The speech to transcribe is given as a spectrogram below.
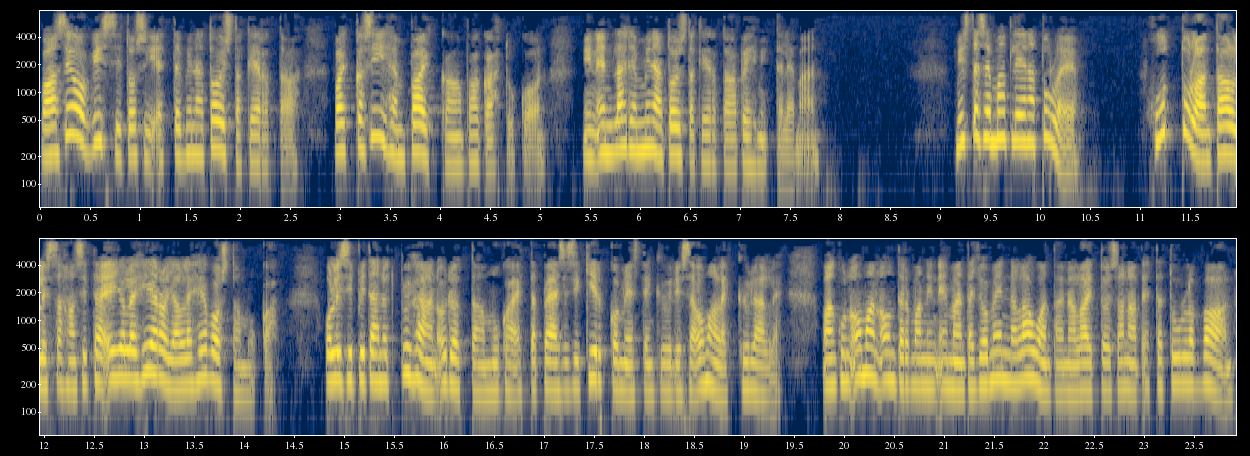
Vaan se on vissi tosi, että minä toista kertaa, vaikka siihen paikkaan pakahtukoon, niin en lähde minä toista kertaa pehmittelemään. Mistä se Matliena tulee? Huttulan tallissahan sitä ei ole hierojalle hevosta muka. Olisi pitänyt pyhään odottaa muka, että pääsisi kirkkomiesten kyydissä omalle kylälle, vaan kun oman Ontermannin emäntä jo mennä lauantaina laittoi sanat, että tulla vaan.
